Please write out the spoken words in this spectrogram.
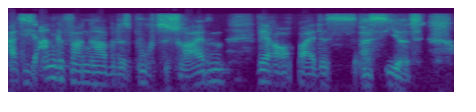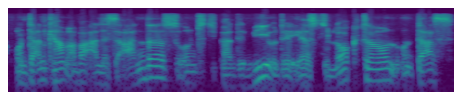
als ich angefangen habe, das Buch zu schreiben, wäre auch beides passiert. Und dann kam aber alles anders und die Pandemie und der erste Lockdown und das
